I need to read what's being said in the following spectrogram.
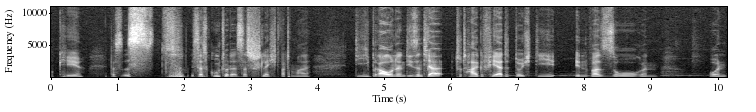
Okay. Das ist... Ist das gut oder ist das schlecht? Warte mal. Die Braunen, die sind ja total gefährdet durch die Invasoren. Und...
